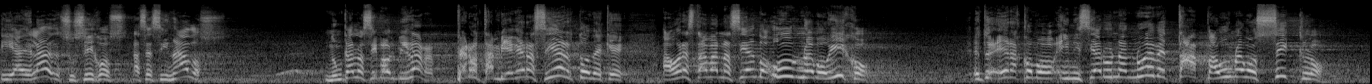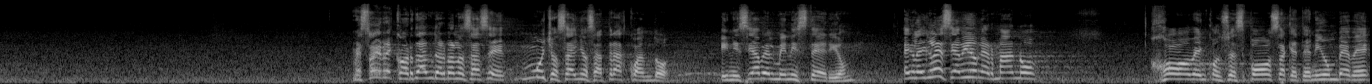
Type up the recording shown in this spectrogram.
y a sus hijos asesinados nunca los iba a olvidar. Pero también era cierto de que ahora estaba naciendo un nuevo hijo. Entonces era como iniciar una nueva etapa, un nuevo ciclo. Me estoy recordando, hermanos, hace muchos años atrás, cuando iniciaba el ministerio, en la iglesia había un hermano joven con su esposa que tenía un bebé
